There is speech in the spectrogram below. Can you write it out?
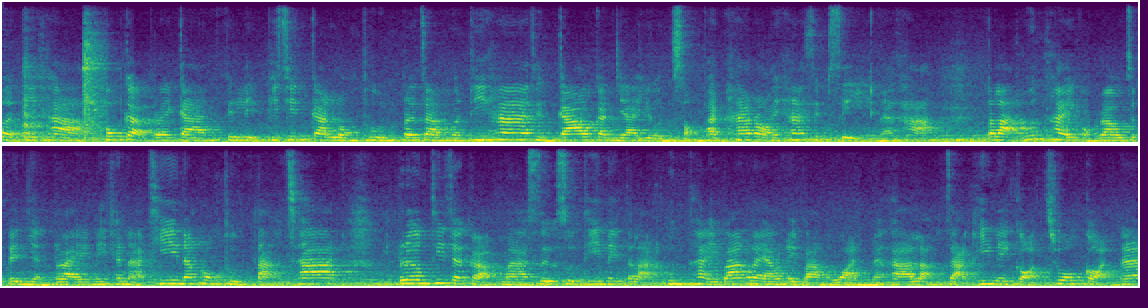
สวัสดีค่ะ พบกับรายการฟิลิปพิชิตการลงทุนประจำวันที่ 5-9 กันยายน 2554 นะคะ ตลาดหุ้นไทยของเราจะเป็นอย่างไรในขณะที่นักลงทุนต่างชาติ เริ่มที่จะกลับมาซื้อสุทธิในตลาดหุ้นไทยบ้างแล้วในบางวันนะคะ หลังจากที่ในก่อนช่วงก่อนหน้า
